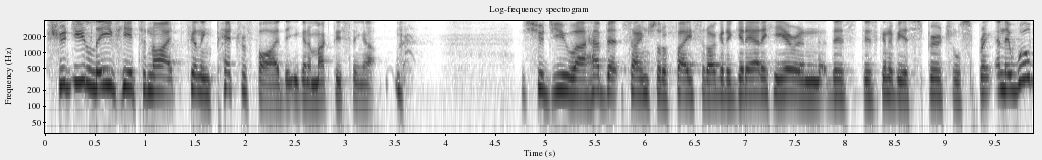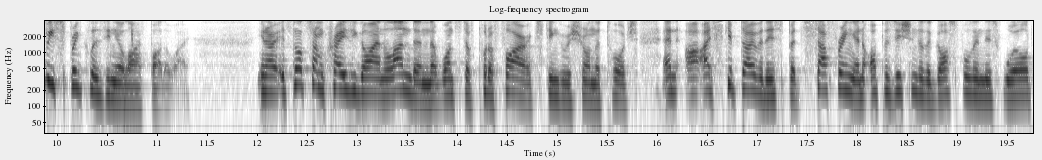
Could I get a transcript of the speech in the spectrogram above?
should you leave here tonight feeling petrified that you're going to muck this thing up? Should you uh, have that same sort of face that I've got to get out of here and there's, there's going to be a spiritual sprinkler? And there will be sprinklers in your life, by the way. You know, it's not some crazy guy in London that wants to put a fire extinguisher on the torch. And I, I skipped over this, but suffering and opposition to the gospel in this world,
